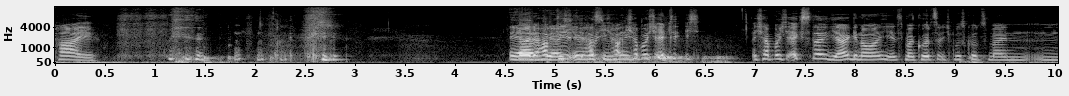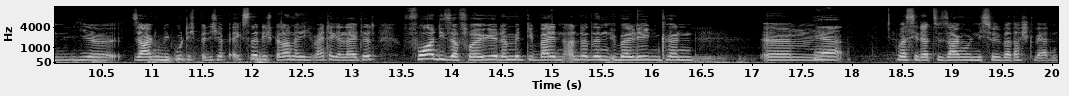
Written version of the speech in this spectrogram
Hi. ja, Leute, habt ihr, hab, ich, hab, ich habe euch, ich, ich habe euch extra, ja genau, jetzt mal kurz, ich muss kurz meinen hier sagen, wie gut ich bin. Ich habe extra die Sprachnachricht weitergeleitet vor dieser Folge, damit die beiden anderen überlegen können, ähm, ja. was sie dazu sagen und nicht so überrascht werden.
